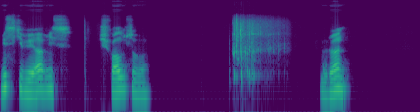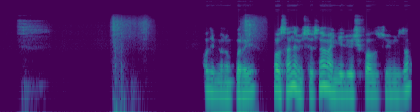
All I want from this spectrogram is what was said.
Mis gibi ya mis. Şifalı su bu. Buyurun. Alayım ben o parayı. O sen de mi istiyorsun? Hemen geliyor şifalı suyumuzdan.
